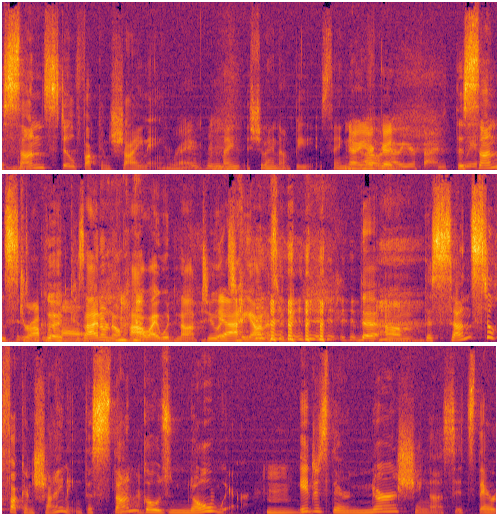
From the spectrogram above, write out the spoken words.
The sun's still fucking shining. Right. Am I, should I not be saying No, that? you're oh good. no, you're fine. The We- sun's still Drop 'em good because. I don't know how I would not do it. Yeah. To be honest with you, the um the sun's still fucking shining. The sun goes nowhere. Mm. It is there nourishing us. It's there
